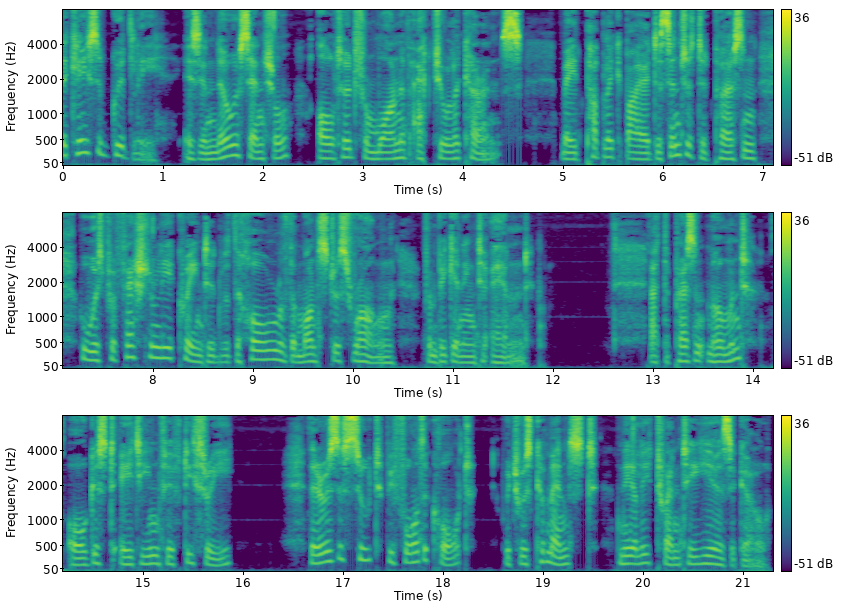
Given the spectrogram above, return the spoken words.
The case of Gridley is in no essential altered from one of actual occurrence, made public by a disinterested person who was professionally acquainted with the whole of the monstrous wrong from beginning to end. At the present moment, August 1853, there is a suit before the court which was commenced nearly twenty years ago,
